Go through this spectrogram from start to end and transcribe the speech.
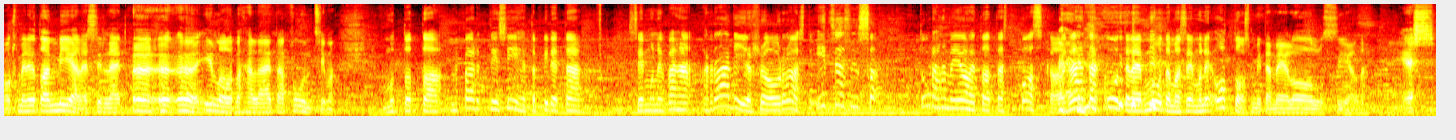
Onko meillä jotain mielessä sillä, että öö, öö, öö, illalla vähän lähdetään funtsimaan? Mutta tota, me päädyttiin siihen, että pidetään semmonen vähän radioshow rasti. Itse asiassa turhaan me johdetaan tästä paskaa. Lähdetään kuuntelemaan muutama semmonen otos, mitä meillä on ollut siellä. Yes.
